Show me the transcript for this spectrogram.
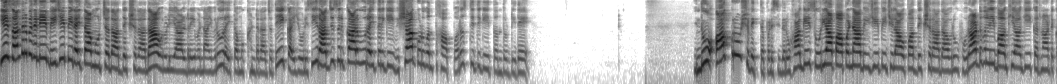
ಈ ಸಂದರ್ಭದಲ್ಲಿ ಬಿಜೆಪಿ ರೈತ ಮೋರ್ಚಾದ ಅಧ್ಯಕ್ಷರಾದ ಉರುಳಿಯಾಳ್ ರೇವಣ್ಣ ಇವರು ರೈತ ಮುಖಂಡರ ಜೊತೆ ಕೈಜೋಡಿಸಿ ರಾಜ್ಯ ಸರ್ಕಾರವು ರೈತರಿಗೆ ವಿಷ ಕೊಡುವಂತಹ ಪರಿಸ್ಥಿತಿಗೆ ತಂದೊಡ್ಡಿದೆ. ಎಂದು ಆಕ್ರೋಶ ವ್ಯಕ್ತಪಡಿಸಿದರು. ಹಾಗೆ ಸೂರ್ಯ ಪಾಪಣ್ಣ, ಬಿಜೆಪಿ ಜಿಲ್ಲಾ ಉಪಾಧ್ಯಕ್ಷರಾದ ಅವರು ಹೋರಾಟದಲ್ಲಿ ಭಾಗಿಯಾಗಿ ಕರ್ನಾಟಕ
